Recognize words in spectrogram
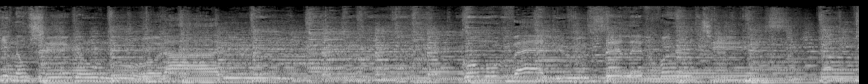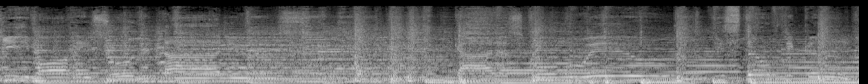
que não chegam no horário como velhos elefantes que morrem solitários. Caras como eu estão ficando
